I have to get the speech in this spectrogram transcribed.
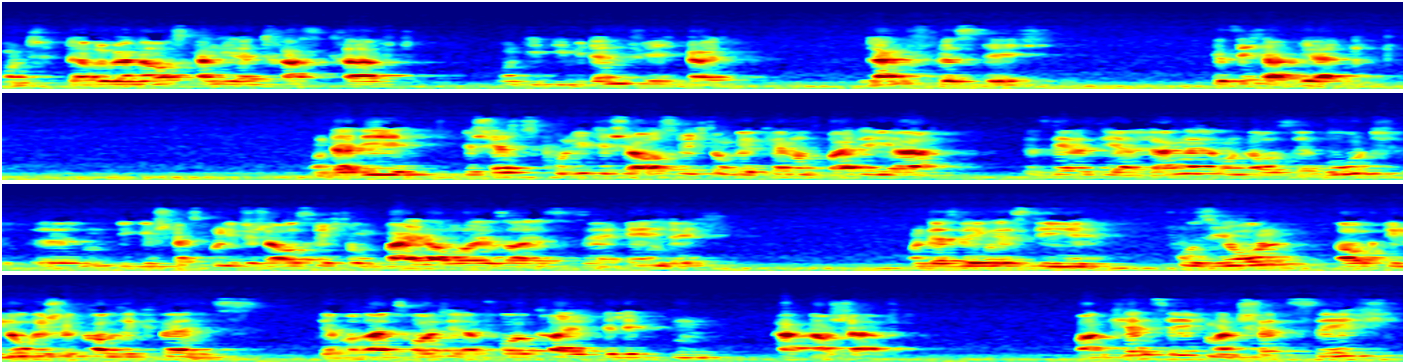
Und darüber hinaus kann die Ertragskraft und die Dividendenfähigkeit langfristig gesichert werden. Und da die geschäftspolitische Ausrichtung, wir kennen uns beide ja sehr, sehr lange und auch sehr gut, ähm, die geschäftspolitische Ausrichtung beider Häuser ist sehr ähnlich. Und deswegen ist die Fusion auch die logische Konsequenz der bereits heute erfolgreich gelegten Partnerschaft. Man kennt sich, man schätzt sich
